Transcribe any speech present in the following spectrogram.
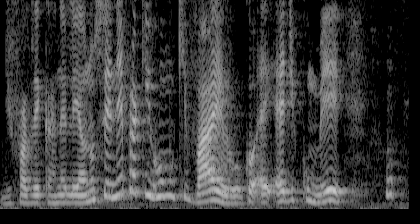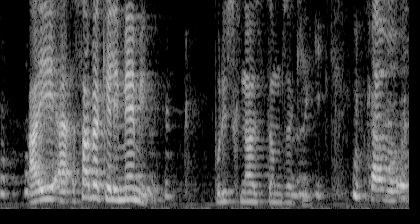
de fazer carnê leão, não sei nem para que rumo que vai, é, é de comer". Aí, sabe aquele meme? Por isso que nós estamos aqui. Acabou.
